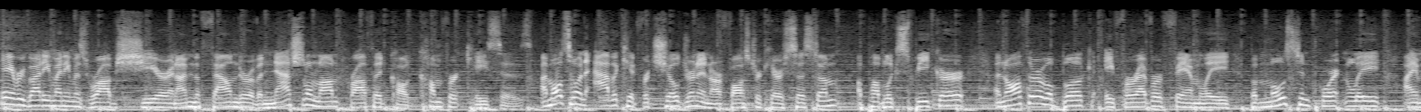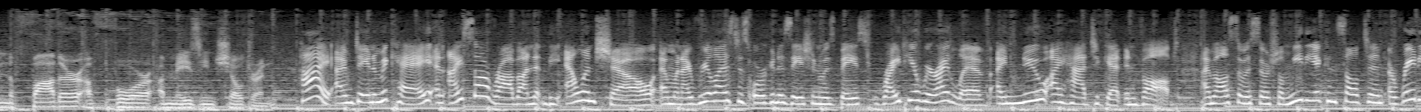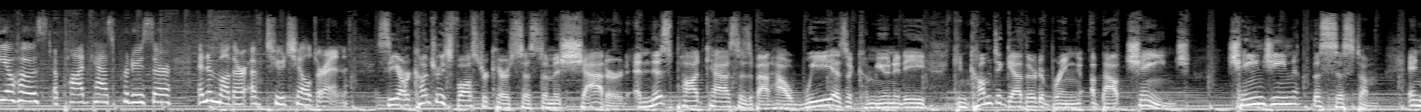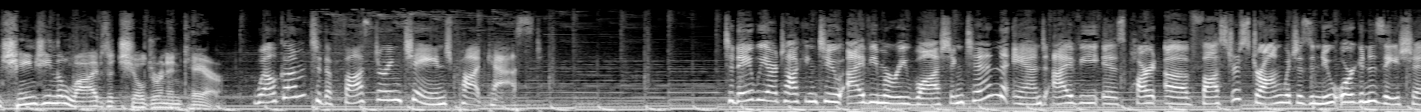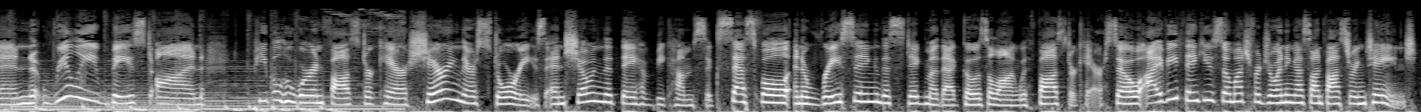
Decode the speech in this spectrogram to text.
Hey, everybody, my name is Rob Scheer, and I'm the founder of a national nonprofit called Comfort Cases. I'm also an advocate for children in our foster care system, a public speaker, an author of a book, A Forever Family, but most importantly, I am the father of four amazing children. Hi, I'm Dana McKay, and I saw Rob on The Ellen Show. And when I realized his organization was based right here where I live, I knew I had to get involved. I'm also a social media consultant, a radio host, a podcast producer, and a mother of two children. See, our country's foster care system is shattered, and this podcast is about how we as a community can come together to bring about change, changing the system, and changing the lives of children in care. Welcome to the Fostering Change podcast. Today we are talking to Ivy Marie Washington, and Ivy is part of Foster Strong, which is a new organization really based on people who were in foster care sharing their stories and showing that they have become successful and erasing the stigma that goes along with foster care. So, Ivy, thank you so much for joining us on Fostering Change.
